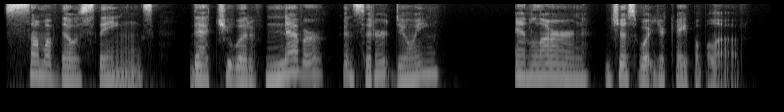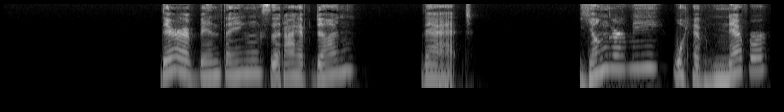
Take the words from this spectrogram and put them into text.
some of those things that you would have never considered doing and learn just what you're capable of? There have been things that I have done that younger me would have never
